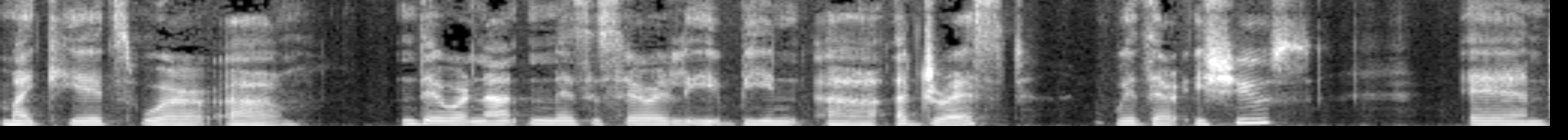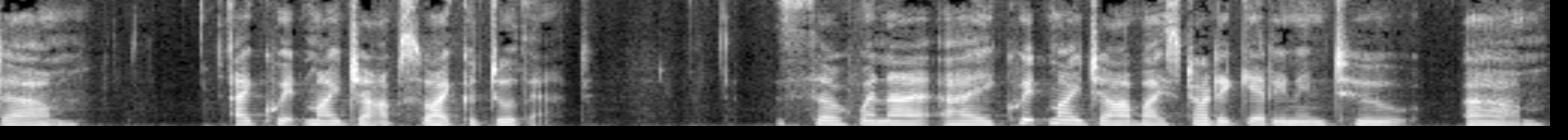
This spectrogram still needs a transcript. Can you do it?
my kids were um, they were not necessarily being uh, addressed with their issues, and um, I quit my job so I could do that. So when I, I quit my job, I started getting into um,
